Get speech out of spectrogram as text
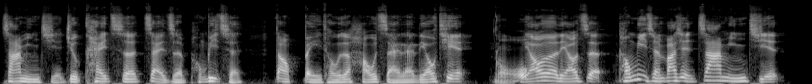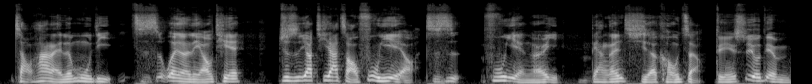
查明杰就开车载着彭碧成到北投的豪宅来聊天。聊了聊着，彭碧成发现查明杰找他来的目的只是为了聊天，就是要替他找副业哦，只是敷衍而已。两个人起了口角，等于是有点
